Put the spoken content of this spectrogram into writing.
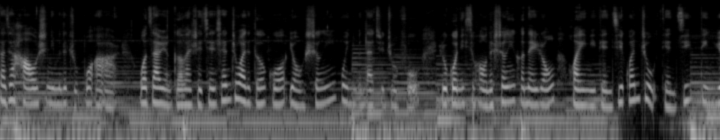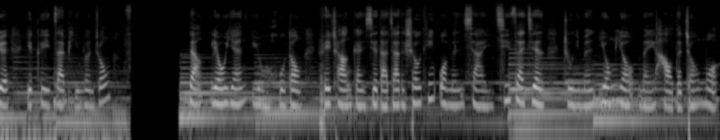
大家好，我是你们的主播二二，我在远隔万水千山之外的德国，用声音为你们带去祝福。如果你喜欢我的声音和内容，欢迎你点击关注、点击订阅，也可以在评论中分享留言与我互动。非常感谢大家的收听，我们下一期再见，祝你们拥有美好的周末。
